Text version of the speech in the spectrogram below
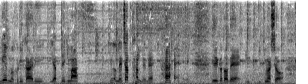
ゲームの振り返りやっていきます。昨日寝ちゃったんでね。はい。と いうことで、いいきましょう。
